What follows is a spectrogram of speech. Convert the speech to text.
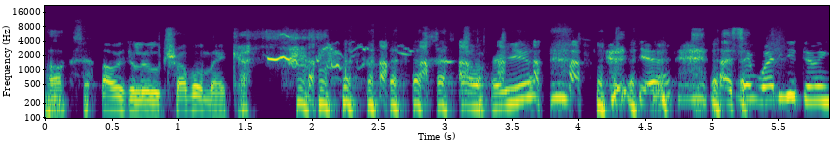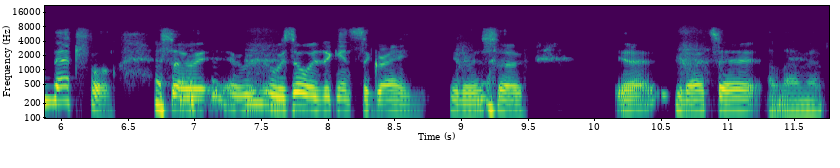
I was a little troublemaker. Were you? yeah. I said, "What are you doing that for?" So it, it, was always against the grain, you know. So, you know, you know, it's a. I love it.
